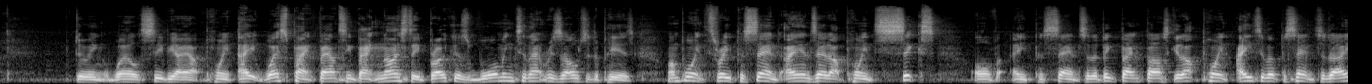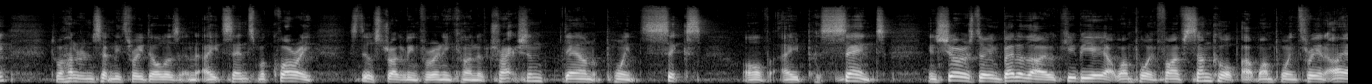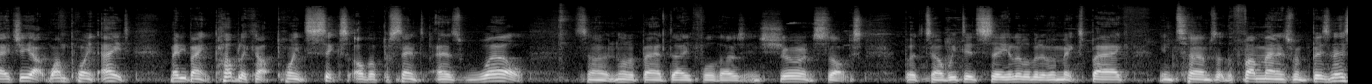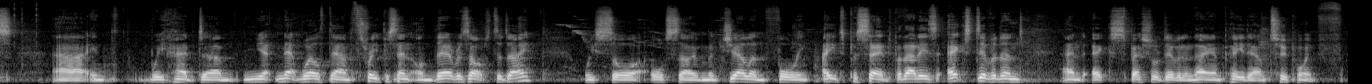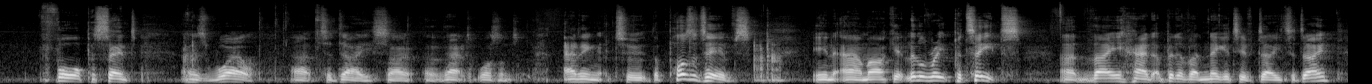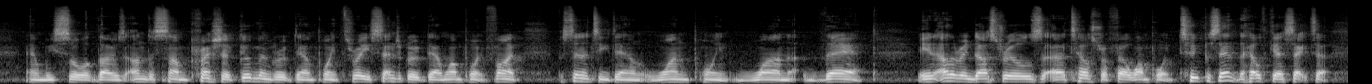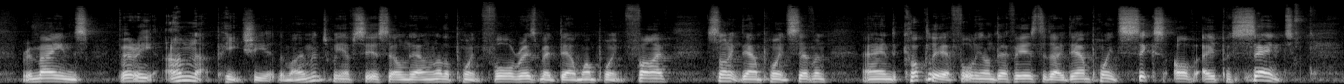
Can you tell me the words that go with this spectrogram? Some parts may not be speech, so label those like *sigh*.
doing well. CBA up 0.8. Westpac bouncing back nicely. Brokers warming to that result, it appears. 1.3%. ANZ up 0.6 of a percent. So the big bank basket up 0.8 of a percent today to $173.08. Macquarie still struggling for any kind of traction, down 0.6 of a percent. Insurers doing better though. QBE up 1.5, Suncorp up 1.3, and IAG up 1.8. Medibank Public up 0.6 of a percent as well. So not a bad day for those insurance stocks. But uh, we did see a little bit of a mixed bag in terms of the fund management business. Uh, in, we had um, Netwealth down 3% on their results today. We saw also Magellan falling 8%, but that is ex dividend and ex special dividend AMP down 2.4% as well uh, today. So uh, that wasn't adding to the positives in our market. Little Reap Petites, uh, they had a bit of a negative day today. And we saw those under some pressure. Goodman Group down 0.3, Scentre Group down 1.5, Vicinity down 1.1 there. In other industrials, uh, Telstra fell 1.2%. The healthcare sector remains very unpeachy at the moment. We have CSL down another 0.4, ResMed down 1.5, Sonic down 0.7, and Cochlear falling on deaf ears today, down 0.6 of a percent.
